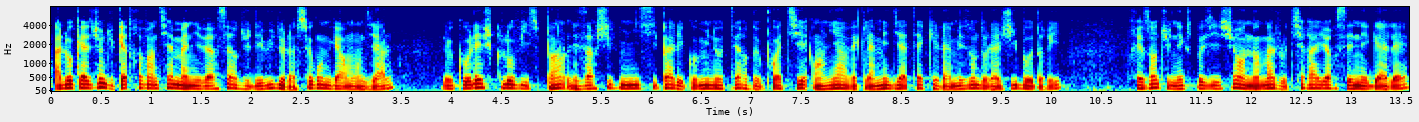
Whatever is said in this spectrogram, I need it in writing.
À l'occasion du 80e anniversaire du début de la Seconde Guerre mondiale, le collège Clovis Pain, les archives municipales et communautaires de Poitiers en lien avec la médiathèque et la maison de la Gibauderie présente une exposition en hommage aux tirailleurs sénégalais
